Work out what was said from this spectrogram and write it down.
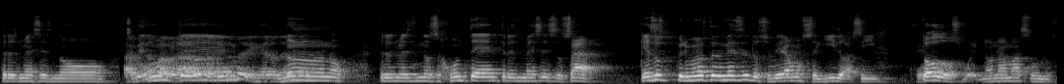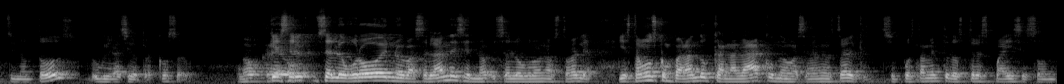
Tres meses no A se mí no me junten. hablaron, a mí no me dijeron No, eso. no, no, no. Tres meses no se junten, tres meses, o sea, que esos primeros tres meses los hubiéramos seguido así. Sí. Todos, güey, no nada más unos, sino todos, hubiera sido otra cosa, güey. No. Que se, se logró en Nueva Zelanda y se, no- se logró en Australia. Y estamos comparando Canadá con Nueva Zelanda y Australia, que supuestamente los tres países son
